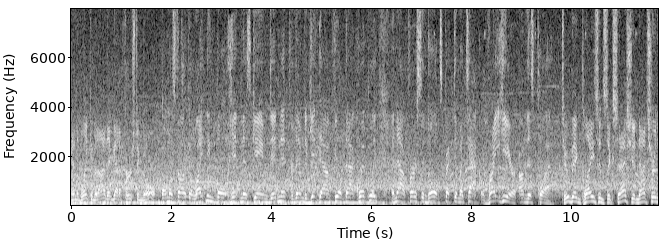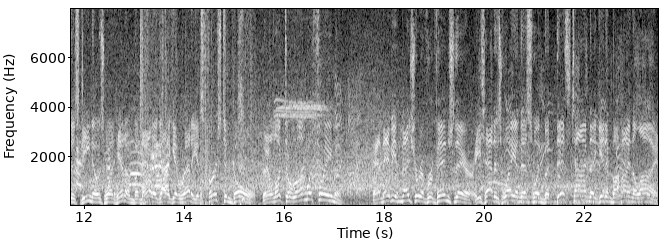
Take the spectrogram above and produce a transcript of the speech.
In the blink of an eye, they've got a first and goal. Almost felt like a lightning bolt hit in this game, didn't it? For them to get downfield that quickly. And now first and goal, expect them to attack right here on this play. Two big plays in succession. Not sure this D knows what hit them, but now they got to get ready. It's first and goal. They'll look to run with Freeman. And maybe a measure of revenge there. He's had his way in this one, but this time they get him behind the line.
